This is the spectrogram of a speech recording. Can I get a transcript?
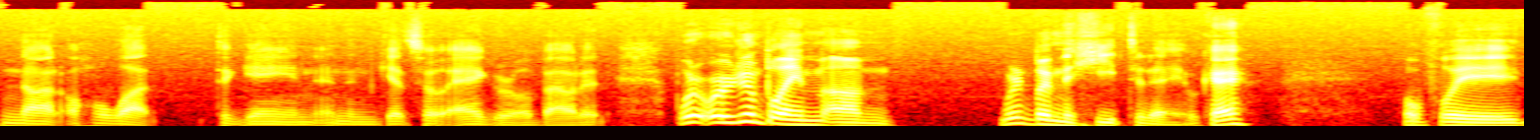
not a whole lot to gain and then get so aggro about it. We're, we're gonna blame um we're gonna blame the heat today, okay? Hopefully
